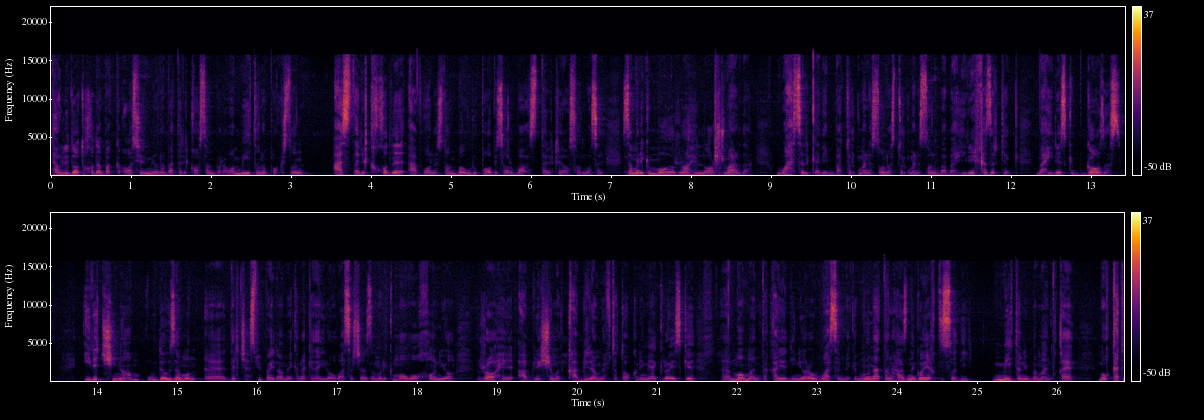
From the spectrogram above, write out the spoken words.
تولیدات خود به آسیا میانه به طریق آسان بره و می‌تونه پاکستان از طریق خود افغانستان با اروپا بسیار با از طریق آسان وصل زمانی که ما راه لاجورد وصل کردیم به ترکمنستان از ترکمنستان به بهیره خزر که بهیره است که گاز است. ایر چین هم او دو زمان دلچسبی پیدا می‌کنه که در ایران وصل شد زمانی که ما واخان یا راه ابریشم قبلی را افتتاح کنیم یک راهی است که ما منطقه یا دنیا را وصل می‌کنیم. ما نه تنها از نگاه اقتصادی می‌تونیم به منطقه موقعیت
